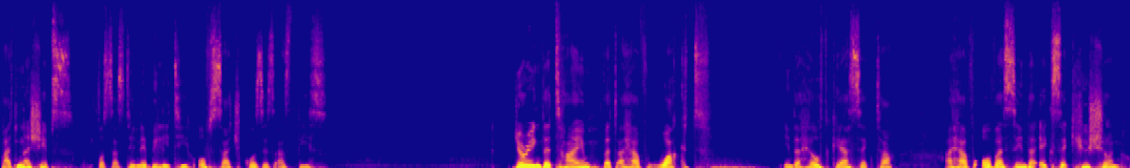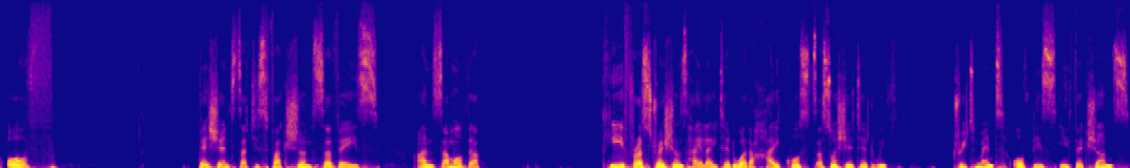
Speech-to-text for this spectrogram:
partnerships for sustainability of such causes as this. During the time that I have worked in the healthcare sector, I have overseen the execution of patient satisfaction surveys, and some of the key frustrations highlighted were the high costs associated with treatment of these infections,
